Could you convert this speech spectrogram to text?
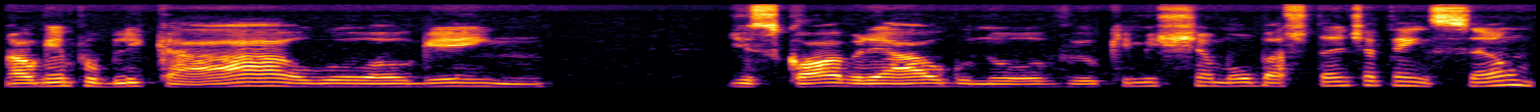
alguém publica algo, alguém descobre algo novo. O que me chamou bastante atenção,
